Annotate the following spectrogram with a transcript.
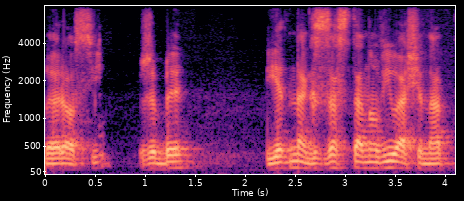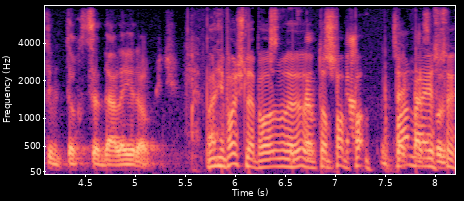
e, Rosji, żeby jednak zastanowiła się nad tym, co chce dalej robić. Panie pośle, bo to pa, pa, pana jeszcze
